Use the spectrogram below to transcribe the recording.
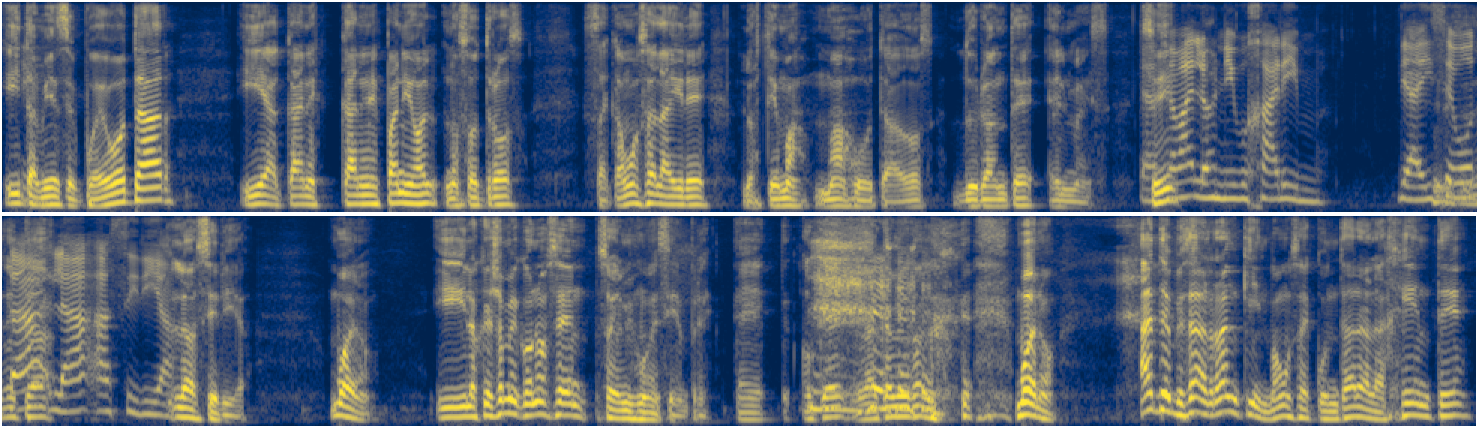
Y Sí. también se puede votar. Y acá en Can en español nosotros sacamos al aire los temas más votados durante el mes. Se ¿sí? llaman los Nibharim. De ahí se vota la Asiria. La Siria. Bueno, y los que ya me conocen, soy el mismo de siempre. Eh, ¿ok? Acá me con- bueno, antes de empezar el ranking, vamos a contar a la gente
